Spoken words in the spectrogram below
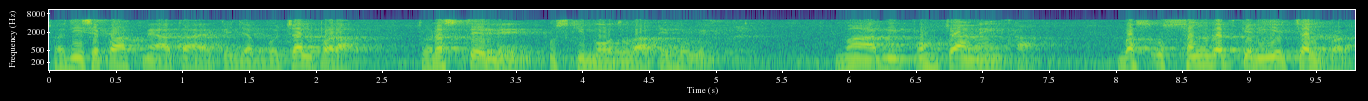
تو حدیث پاک میں آتا ہے کہ جب وہ چل پڑا تو رستے میں اس کی موت واقع ہو گئی۔ وہاں ابھی پہنچا نہیں تھا، بس اس سنگت کے لیے چل پڑا۔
